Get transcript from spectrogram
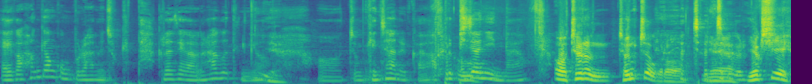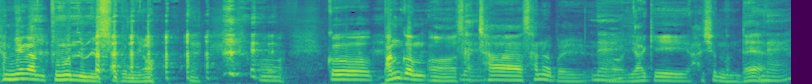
애가 환경 공부를 하면 좋겠다 그런 생각을 하거든요. 예. 어, 좀 괜찮을까요? 앞으로 비전이 있나요? 어, 저는 전적으로, 전적으로. 예, 역시 현명한 부모님이시군요. 네. 어, 그 방금 어, 네. 4차 산업을 네. 어, 이야기하셨는데 네.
